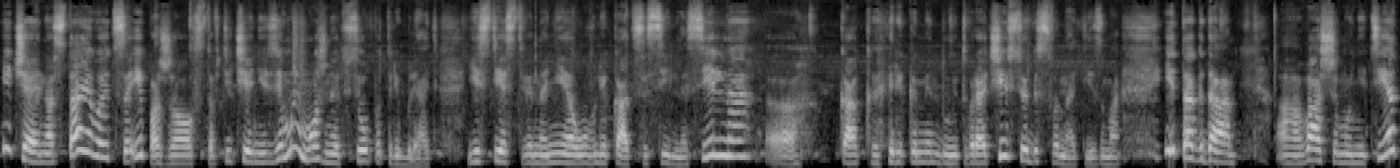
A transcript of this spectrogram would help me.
и чай настаивается, и, пожалуйста, в течение зимы можно это все употреблять. Естественно, не увлекаться сильно-сильно, а, как рекомендуют врачи, все без фанатизма. И тогда ваш иммунитет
